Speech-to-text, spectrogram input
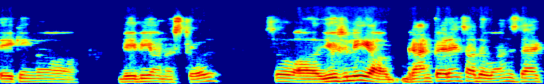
taking a baby on a stroll. So uh, usually grandparents are the ones that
